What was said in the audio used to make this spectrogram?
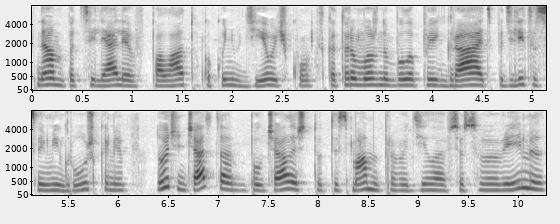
к нам подселяли в палату какую-нибудь девочку, с которой можно было поиграть, поделиться своими игрушками. Но очень часто получалось, что ты с мамой проводила все свое время,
